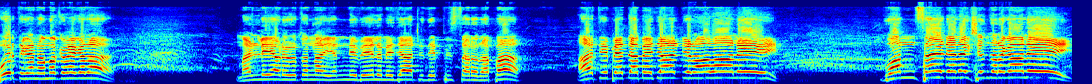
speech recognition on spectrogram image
పూర్తిగా నమ్మకమే కదా? మళ్ళీ అడుగుతున్న ఎన్ని వేలు మెజార్టీ తెప్పిస్తారో తప్ప అతి పెద్ద మెజార్టీ రావాలి. వన్ సైడ్ ఎలక్షన్ జరగాలి.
